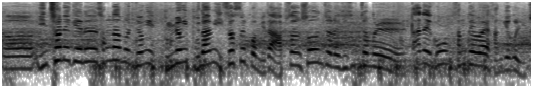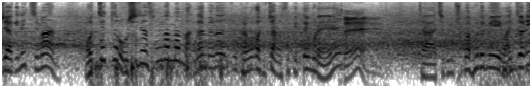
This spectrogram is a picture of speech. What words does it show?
어, 인천에게는 성남 원정이 분명히 부담이 있었을 겁니다. 앞선 수원전에서 승점을 따내고 상대와의 간격을 유지하긴 했지만 어쨌든 올 시즌 성남만 만나면은 좀 결과가 좋지 않았었기 때문에 네. 자 지금 주간 흐름이 완전히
